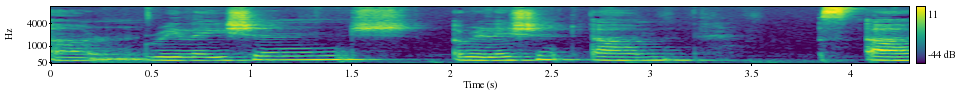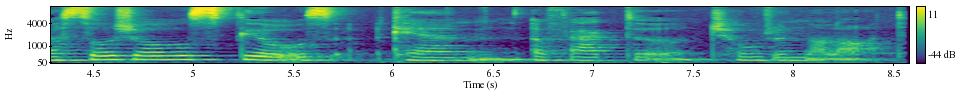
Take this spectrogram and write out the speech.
um, relation relation um, uh, social skills can affect uh, children a lot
